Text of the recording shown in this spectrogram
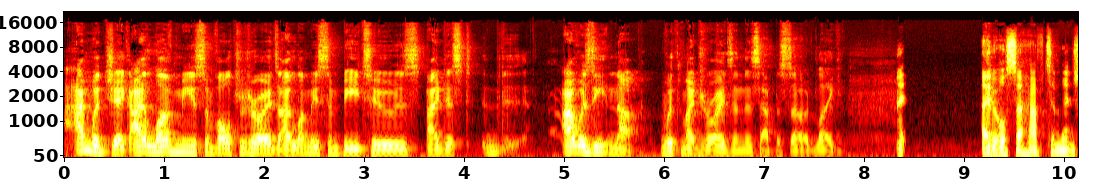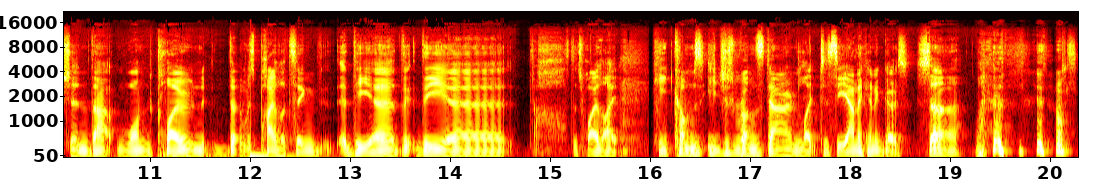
I'm with Jake. I love me some Vulture droids. I love me some B2s. I just, I was eaten up with my droids in this episode. Like, I also have to mention that one clone that was piloting the uh, the the uh, oh, the Twilight. He comes, he just runs down like to see Anakin and goes, "Sir." Was-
